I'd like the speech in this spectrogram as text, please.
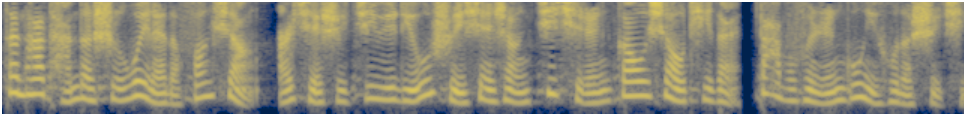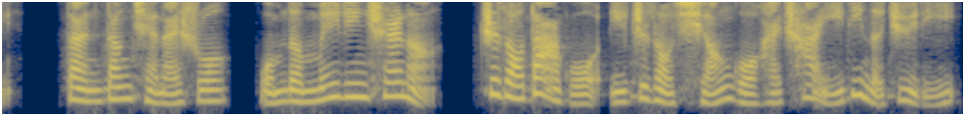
但他谈的是未来的方向，而且是基于流水线上机器人高效替代大部分人工以后的事情。但当前来说，我们的 Made in China 制造大国离制造强国还差一定的距离。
